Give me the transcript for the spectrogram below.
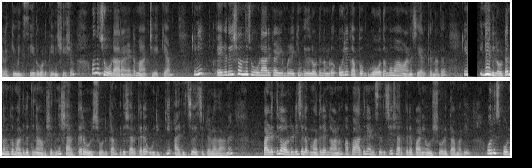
ഇളക്കി മിക്സ് ചെയ്ത് കൊടുത്തതിന് ശേഷം ഒന്ന് ചൂടാറാനായിട്ട് മാറ്റി വയ്ക്കാം ഇനി ഏകദേശം ഒന്ന് ചൂടാറി കഴിയുമ്പോഴേക്കും ഇതിലോട്ട് നമ്മൾ ഒരു കപ്പ് ഗോതമ്പ് മാവാണ് ചേർക്കുന്നത്. ഇനി ഇതിലോട്ട് നമുക്ക് മധുരത്തിന് ആവശ്യത്തിന് ശർക്കര ഒഴിച്ചു കൊടുക്കാം. ഇത് ശർക്കര ഉരുക്കി അരിച്ച് വെച്ചിട്ടുള്ളതാണ്. പഴത്തിൽ ഓൾറെഡി ചില മധുരം കാണും. അപ്പോൾ അതിനനുസരിച്ച് ശർക്കരപ്പാനി ഒഴിച്ചു കൊടുത്താൽ മതി. ഒരു സ്പൂൺ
